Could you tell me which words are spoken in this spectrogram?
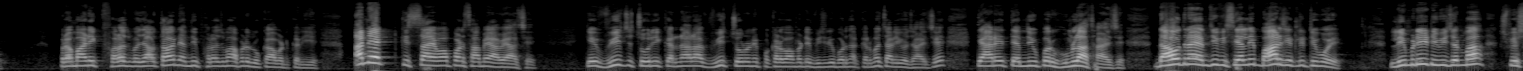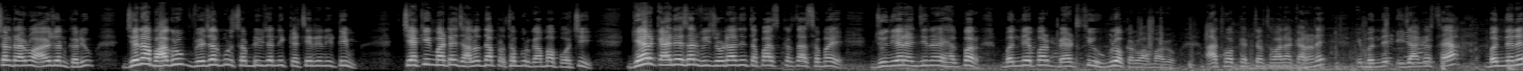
પ્રમાણિક ફરજ બજાવતા હોય ને એમની ફરજમાં આપણે રૂકાવટ કરીએ. અનેક કિસ્સા એવા પણ સામે આવ્યા છે. કે વીજ ચોરી કરનારા વીજ ચોરોને પકડવા માટે વીજળી બોર્ડના કર્મચારીઓ જાય છે, ત્યારે તેમની ઉપર હુમલા થાય છે. દાહોદના એમજીવીસીએલની બાર જેટલી ટીમોએ લીંબડી ડિવિઝનમાં સ્પેશિયલ ડ્રાઈવનું આયોજન કર્યું, જેના ભાગરૂપ વેજલપુર સબ ડિવિઝનની કચેરીની ટીમ ચેકિંગ માટે ઝાલોદના પ્રથમપુર ગામમાં પહોંચી. ગેરકાયદેસર વીજ જોડાણની તપાસ કરતા સમયે જુનિયર એન્જિનિયર હેલ્પર બંને પર બેટથી હુમલો કરવામાં આવ્યો. હાથમાં ફ્રેક્ચર થવાના કારણે એ બંને ઈજાગ્રસ્ત થયા. બંનેને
